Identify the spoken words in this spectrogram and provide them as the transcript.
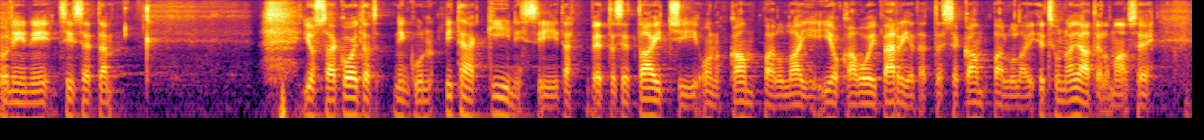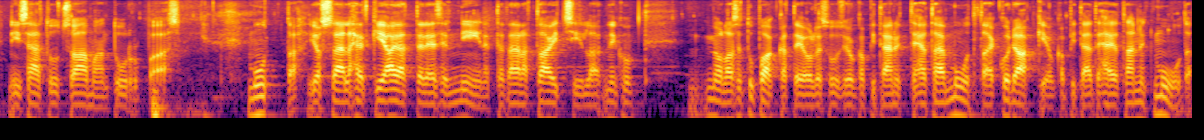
No niin, niin, siis että jos sä koitat niin kun pitää kiinni siitä, että se tai chi on kamppailulaji, joka voi pärjätä tässä kamppailulaji, että sun ajatelma on se, niin sä tulet saamaan turpaas. Mutta jos sä lähdetkin ajattelee sen niin, että täällä Taichilla, niin kuin me ollaan se tupakkateollisuus, joka pitää nyt tehdä jotain muuta, tai Kodakki, joka pitää tehdä jotain nyt muuta.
